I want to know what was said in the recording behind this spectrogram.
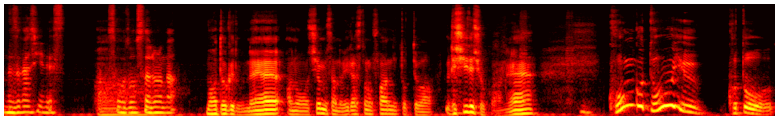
難しいです。想像するのが。まあだけどねあの塩見さんのイラストのファンにとっては嬉しいでしょうからね、今後どういうことを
